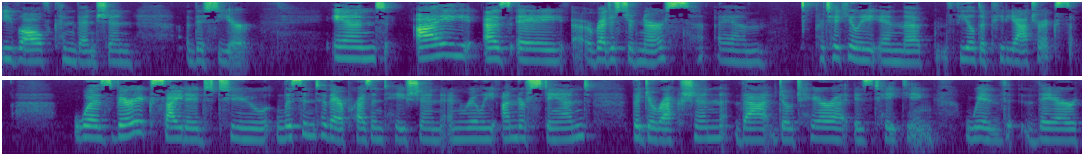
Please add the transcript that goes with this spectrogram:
Evolve convention this year. And I, as a, a registered nurse, am particularly in the field of pediatrics, was very excited to listen to their presentation and really understand the direction that doTERRA is taking with their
